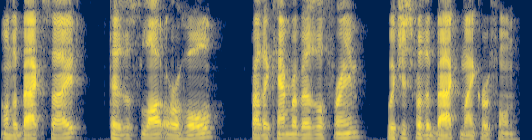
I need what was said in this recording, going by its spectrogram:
On the back side, there's a slot or hole by the camera bezel frame, which is for the back microphone.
